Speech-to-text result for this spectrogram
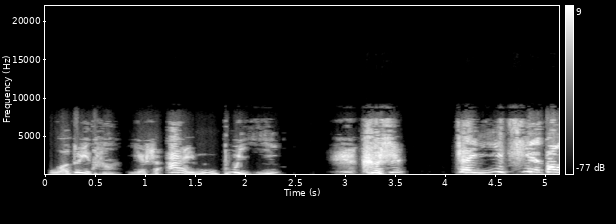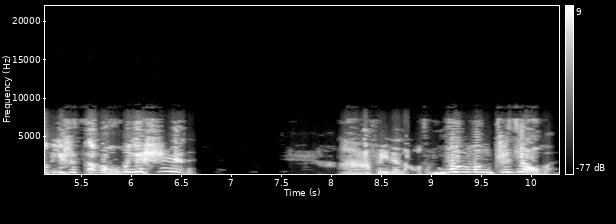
我对他也是爱慕不已。可是这一切到底是怎么回事呢？阿飞的脑子嗡嗡直叫唤，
